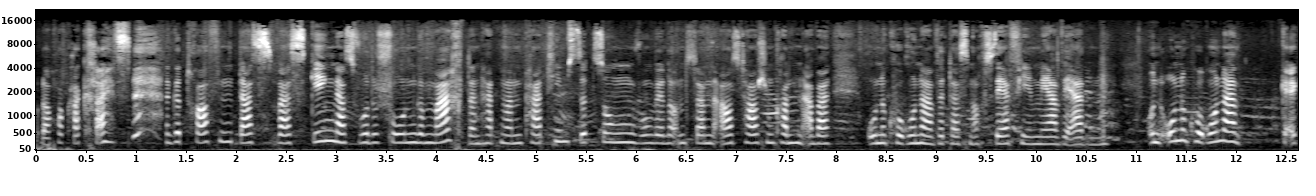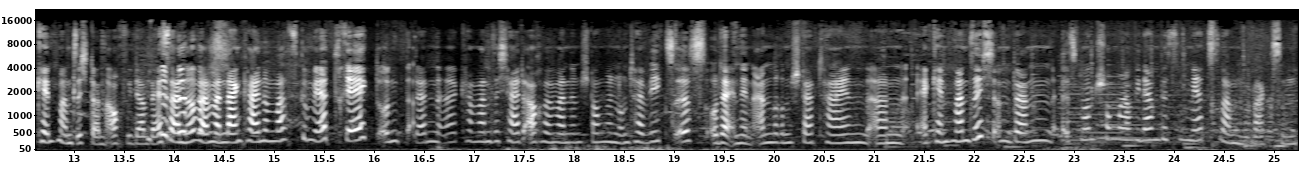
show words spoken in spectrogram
oder Hockerkreis getroffen. Das, was ging, das wurde schon gemacht. Dann hatten wir ein paar Teamsitzungen, wo wir uns dann austauschen konnten. Aber ohne Corona wird das noch sehr viel mehr werden. Und ohne Corona erkennt man sich dann auch wieder besser, ne? weil man dann keine Maske mehr trägt und dann äh, kann man sich halt auch, wenn man in Stommeln unterwegs ist oder in den anderen Stadtteilen, äh, erkennt man sich und dann ist man schon mal wieder ein bisschen mehr zusammengewachsen.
